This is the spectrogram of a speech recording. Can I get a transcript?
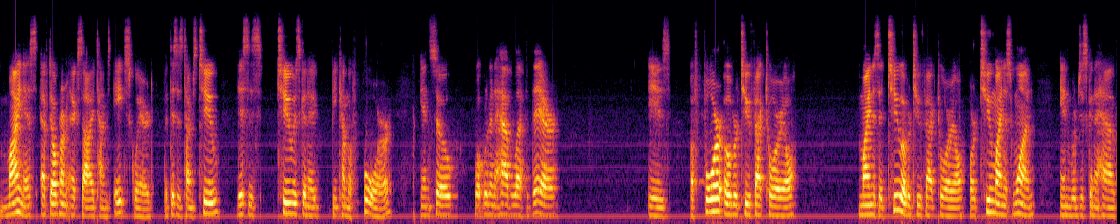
minus f double prime xi times h squared, but this is times 2. This is 2 is going to become a 4, and so what we're going to have left there is a 4 over 2 factorial minus a 2 over 2 factorial, or 2 minus 1, and we're just going to have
